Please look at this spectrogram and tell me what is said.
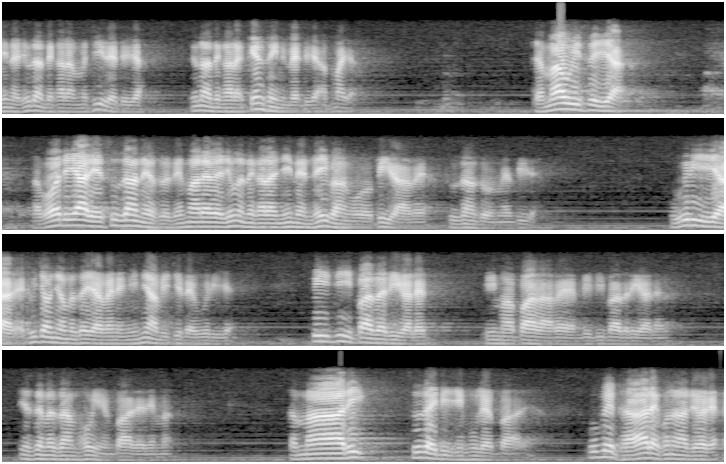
ငြိမ်းတယ်ယုံနာသင်္ခါရမရှိတဲ့တရားယုံနာသင်္ခါရကင်းစိန်နေတဲ့တရားအမှားရဓမ္မဝိစိယသဘောတရားတွေစူးစမ်းနေဆိုဒီမှာလည်းယုံနာသင်္ခါရငြိမ်းတဲ့နိဗ္ဗာန်ကိုသိတာပဲစူးစမ်းဆိုမှသိတယ် ဝိရိယတဲ့အထူးကြောင့်ညမဆက်ရပဲနဲ့ညီမျှပြီးဖြစ်တဲ့ဝိရိယပီတိပါဒတိကလည်းဒီမှာပါတာပဲပီတိပါဒတိကလည်းပြစ္ဆမဇံမဟုတ်ရင်ပါတယ်ဒီမှာသမာဓိစူးစိုက်တည်ခြင်းမှုလည်းပါတယ်ဥပိ္ပခာတဲ့ခုနကပြောတဲ့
